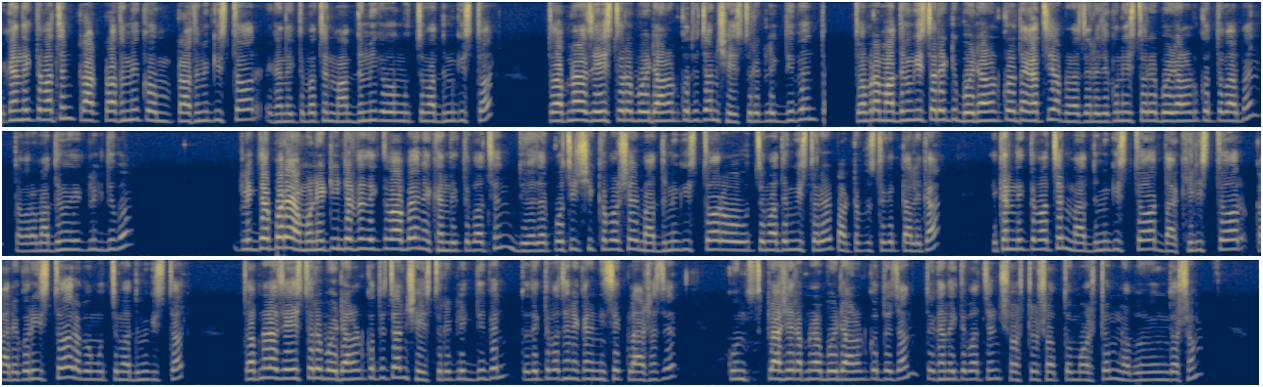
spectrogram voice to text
এখানে দেখতে পাচ্ছেন প্রাক প্রাথমিক ও প্রাথমিক স্তর। এখানে দেখতে পাচ্ছেন মাধ্যমিক এবং উচ্চ মাধ্যমিক স্তর। তো আপনারা যে স্তরে বই ডাউনলোড করতে চান, সেই স্তরে ক্লিক দিবেন। তো আমরা মাধ্যমিক স্তরে একটি বই ডাউনলোড করে দেখাচ্ছি। আপনারা চাইলে যে কোনো স্তরের বই ডাউনলোড করতে পারবেন। তো আমরা মাধ্যমিকে ক্লিক দিব। ক্লিক দেওয়ার পরে এমন একটি ইন্টারফেস দেখতে পাবেন। এখানে দেখতে পাচ্ছেন দুই হাজার পঁচিশ শিক্ষাবর্ষের মাধ্যমিক স্তর ও উচ্চ মাধ্যমিক স্তরের পাঠ্যপুস্তকের তালিকা। এখানে দেখতে পাচ্ছেন মাধ্যমিক স্তর, দাখিল স্তর, কারিগরি স্তর এবং উচ্চ মাধ্যমিক স্তর। তো আপনারা যে স্তরে বই ডাউনলোড করতে চান, সেই স্তরে ক্লিক দিবেন। তো দেখতে পাচ্ছেন এখানে নিচে ক্লাস আছে। কোন ক্লাসের আপনারা বই ডাউনলোড করতে চান, তো এখানে দেখতে পাচ্ছেন ষষ্ঠ, সপ্তম, অষ্টম, নবম এবং দশম।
